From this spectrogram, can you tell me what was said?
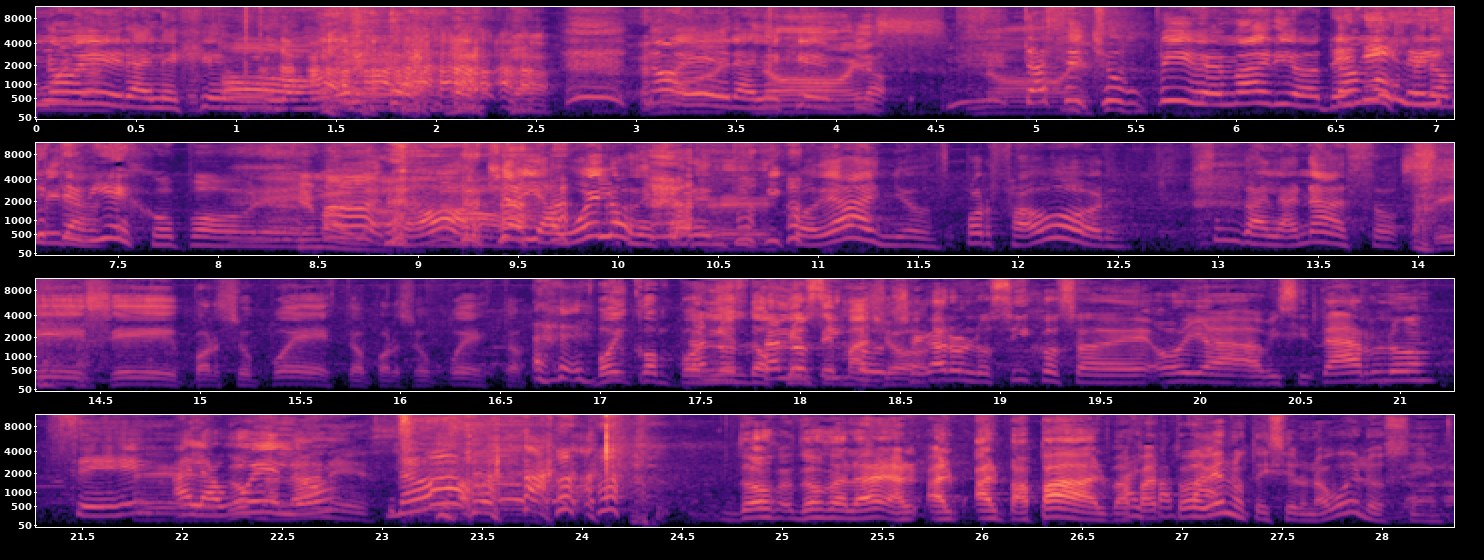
no abuela. era el ejemplo. no, No, era el no, ejemplo. es- no, Estás es- hecho un pibe, Mario. Denise, le dijiste mirá. viejo, pobre. Qué Ah, mal. no, che, hay abuelos de cuarenta y pico de años, por favor. Es un galanazo. Sí, sí, por supuesto, por supuesto. Voy Están los, componiendo los gente hijos, mayor. llegaron los hijos eh, hoy a, a visitarlo. Sí, Eh, al abuelo. galanes. No, Dos, dos galanes, al, al- al papá, al papá. papá. ¿Todavía no te hicieron abuelos? Sí. No,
